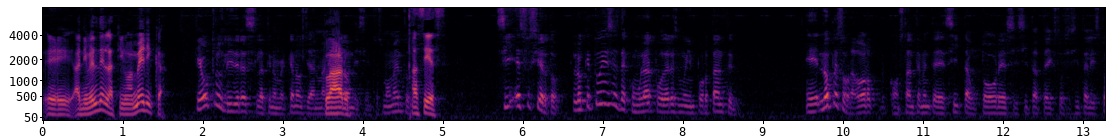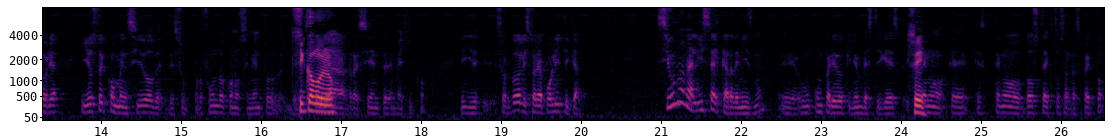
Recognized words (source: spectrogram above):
eh, a nivel de Latinoamérica. Que otros líderes latinoamericanos ya han Claro. manejado en distintos momentos. Así es. Sí, eso es cierto. Lo que tú dices de acumular poder es muy importante. Eh, López Obrador constantemente cita autores y cita textos y cita la historia, y yo estoy convencido de, de su profundo conocimiento de, de Sí, la no. historia reciente de México, y sobre todo de la historia política. Si uno analiza el cardenismo, eh, un, un periodo que yo investigué, Sí. tengo, que, que tengo dos textos al respecto,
